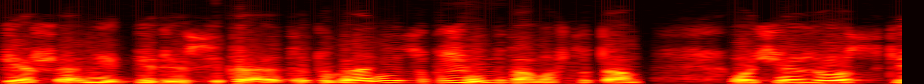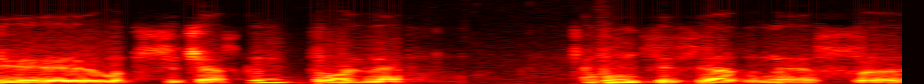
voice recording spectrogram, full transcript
пеши они пересекают эту границу. Почему? Mm-hmm. Потому что там очень жесткие вот сейчас контрольные функции, связанные с э,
